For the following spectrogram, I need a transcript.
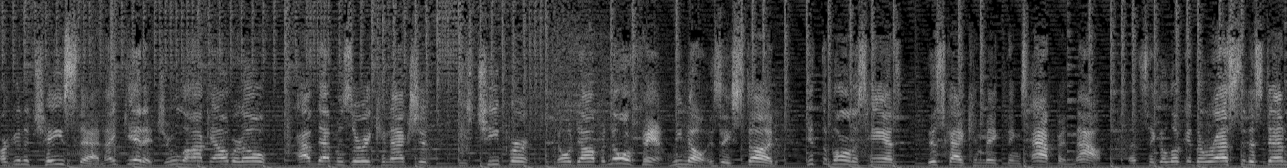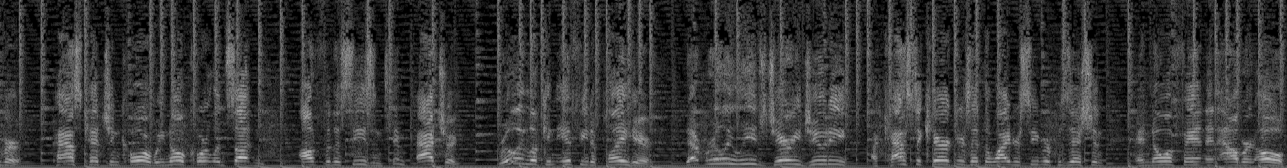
are going to chase that. And I get it. Drew Lock, Albert O have that Missouri connection. He's cheaper, no doubt. But Noah Fant, we know, is a stud. Get the ball in his hands. This guy can make things happen. Now, let's take a look at the rest of this Denver pass catching core. We know Courtland Sutton out for the season. Tim Patrick really looking iffy to play here. That really leaves Jerry Jeudy, a cast of characters at the wide receiver position, and Noah Fant and Albert O.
